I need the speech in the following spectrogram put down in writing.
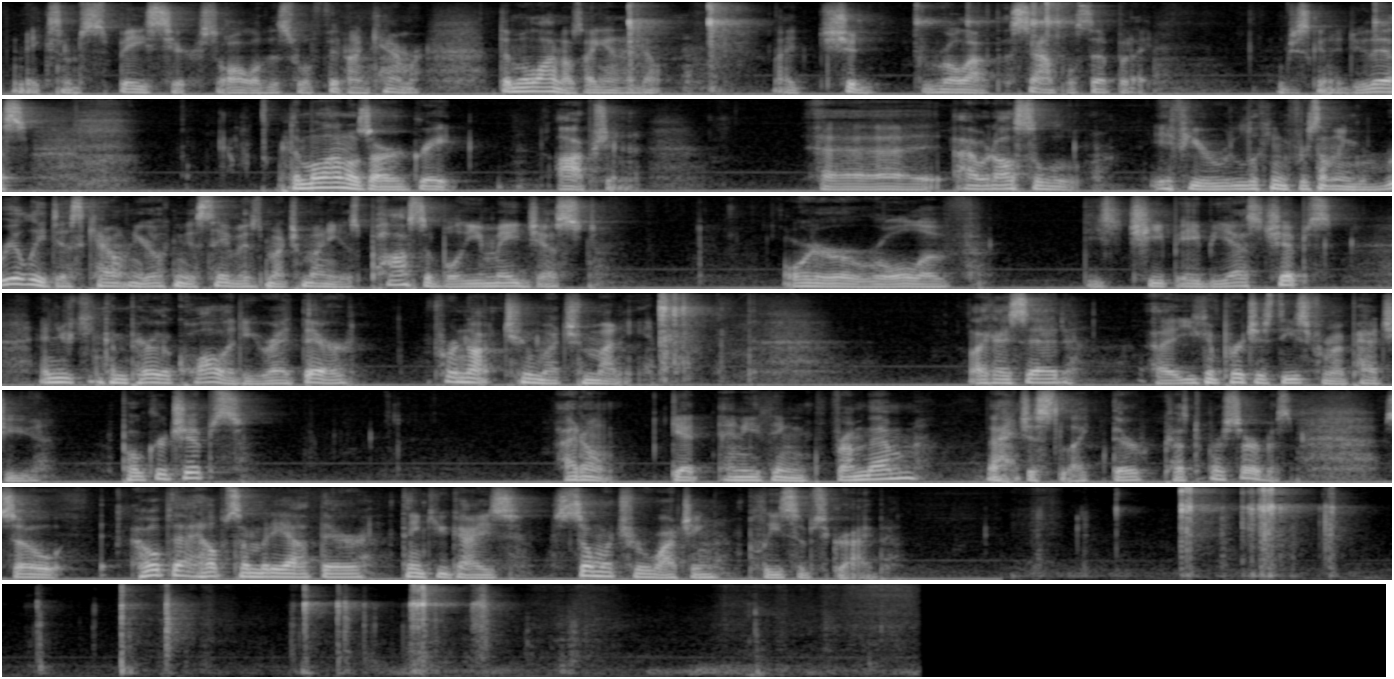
make some space here so all of this will fit on camera. The Milanos, again, I don't, I should roll out the sample set, but I, I'm just going to do this. The Milanos are a great option. Uh, I would also, if you're looking for something really discount and you're looking to save as much money as possible, you may just order a roll of these cheap ABS chips, and you can compare the quality right there for not too much money. Like I said, uh, you can purchase these from Apache Poker Chips. I don't get anything from them. I just like their customer service. So I hope that helps somebody out there. Thank you guys so much for watching. Please subscribe.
